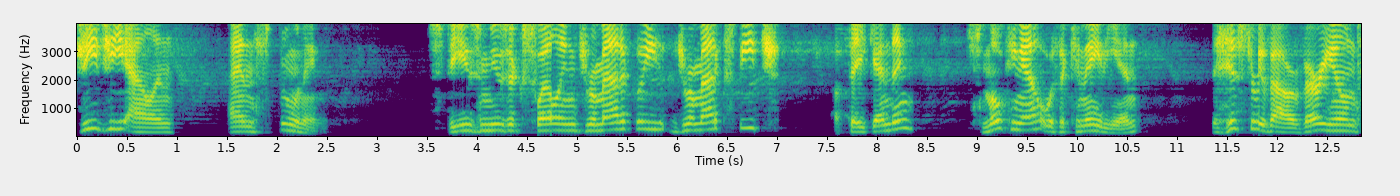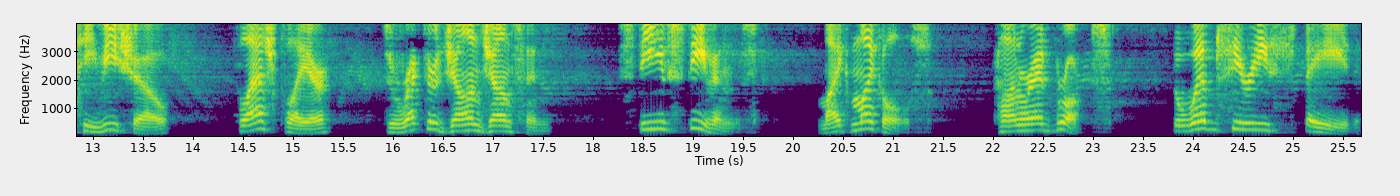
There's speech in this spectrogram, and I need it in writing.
G.G. Allen, and spooning. Steve's music swelling dramatically dramatic speech, a fake ending, smoking out with a Canadian, the history of our very own TV show, Flash Player, director John Johnson, Steve Stevens, Mike Michaels, Conrad Brooks, the web series Spade,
